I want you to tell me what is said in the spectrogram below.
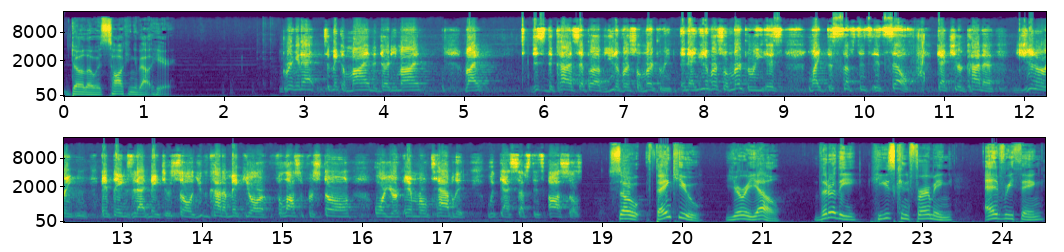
Dolo is talking about here. bringing that to make a mind a dirty mind, right? This is the concept of universal mercury. And that universal mercury is like the substance itself that you're kind of generating and things of that nature. So you can kind of make your philosopher's stone or your emerald tablet with that substance also. So, thank you, Uriel. Literally, he's confirming everything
